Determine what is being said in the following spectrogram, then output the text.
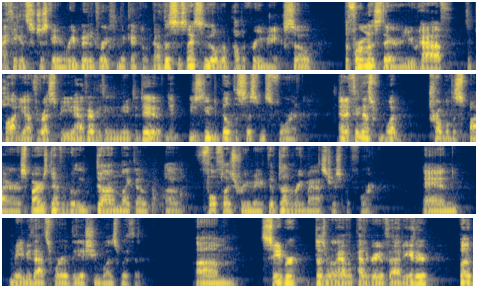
I think it's just getting rebooted right from the get go. Now, this is Knights of the Old Republic remake, so the formula's there. You have the plot, you have the recipe, you have everything you need to do. Yep. You just need to build the systems for it. And I think that's what troubled Aspyr. Aspyr's never really done like a, a full fledged remake. They've done remasters before. And maybe that's where the issue was with it. Um, Saber doesn't really have a pedigree of that either, but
